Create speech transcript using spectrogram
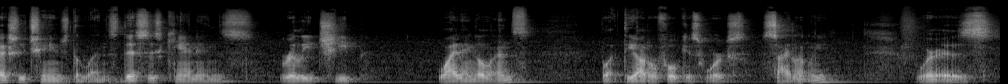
I actually changed the lens. This is Canon's really cheap wide angle lens, but the autofocus works silently. Whereas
